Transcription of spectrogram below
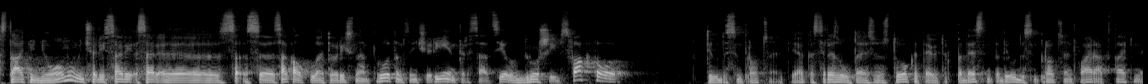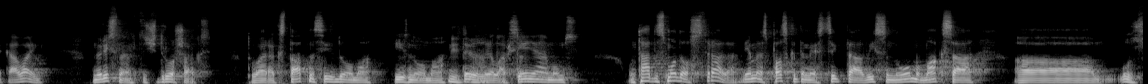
stātņu jomu, viņš arī sar, sar, e, sa, sakalkulē to risinājumu. Protams, viņš ir ieinteresēts ielikt drošības faktoru. 20%, ja, kas rezultēs uz to, ka tev ir pa 10, pa 20% vairāk stāstu nekā vajag. Nu, risinājums taču ir drošāks. Tu vairāk statnes izdomā, iznomā, tev ir lielāks ieņēmums. Un tā tas modelis strādā. Ja mēs paskatāmies, cik tā visa noma maksā uh, uz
